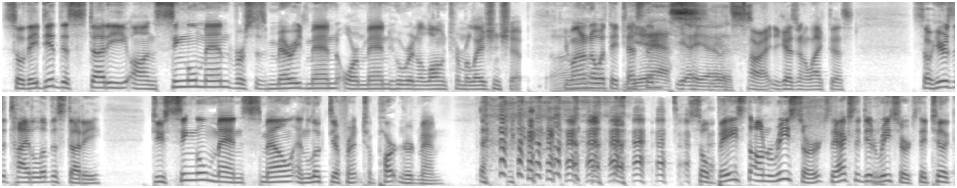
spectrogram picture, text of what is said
So they did this study on single men versus married men or men who were in a long-term relationship. you want to know what they tested? Yes. Yeah, yeah, Yes. All right, you guys are gonna like this. So here's the title of the study: Do single men smell and look different to partnered men? so based on research, they actually did research. They took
